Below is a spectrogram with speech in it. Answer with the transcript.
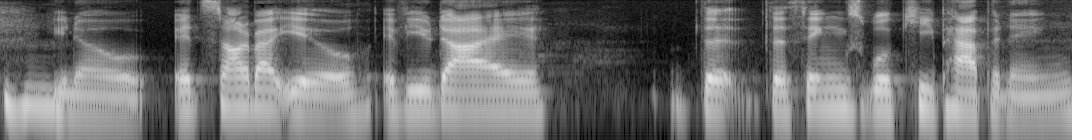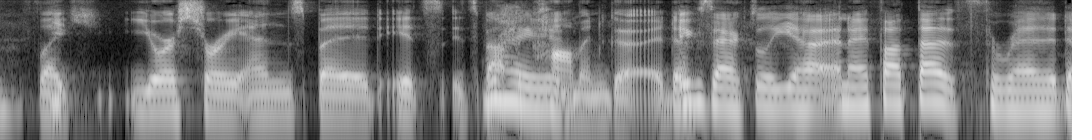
Mm-hmm. you know, it's not about you. If you die, the the things will keep happening. Like your story ends, but it's it's about Right. the common good. Exactly. Yeah. And I thought that thread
